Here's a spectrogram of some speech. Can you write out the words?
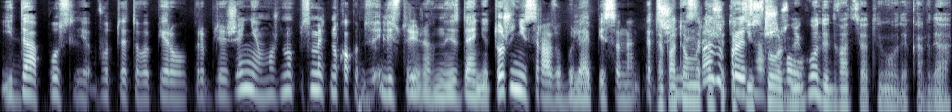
И да, после вот этого первого приближения можно ну, посмотреть, ну как иллюстрированные издания тоже не сразу были описаны. Это да потом не сразу это еще произошло. такие сложные годы, 20-е годы, когда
